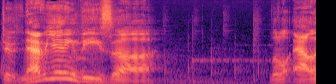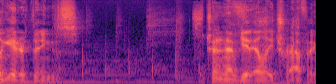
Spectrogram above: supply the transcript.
Dude, navigating these uh, little alligator things. I'm trying to navigate LA traffic.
